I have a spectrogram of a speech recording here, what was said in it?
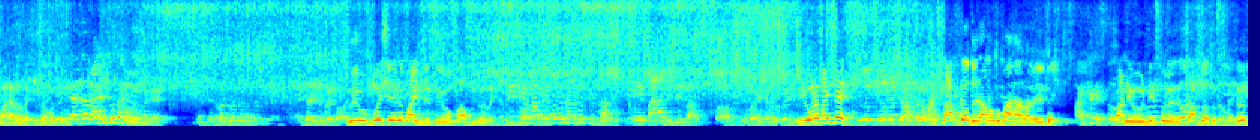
পাও না কিছু আমাকে। তুই মই সেরে পাইন দে তুইও পাও দিবা লাগে। তুই ওনে পাইন দে? চাপ দাও ধরে আমাকে মাথা হালা এই দেখ। পানি ও নিচ পড়ে চাপ দাও তোর ধর।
